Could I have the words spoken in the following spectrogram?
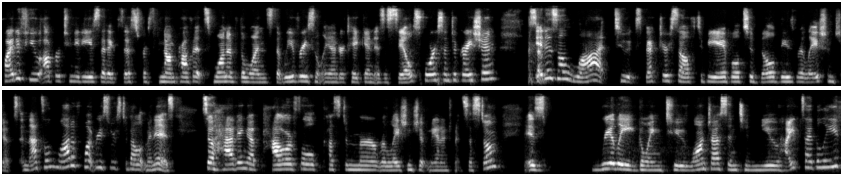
quite a few opportunities that exist for nonprofits. One of the ones that we've recently undertaken is a Salesforce integration. It is a lot to expect yourself to be able to build these relationships. And that's a lot of what resource development is. So, having a powerful customer relationship management system is really going to launch us into new heights, I believe,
